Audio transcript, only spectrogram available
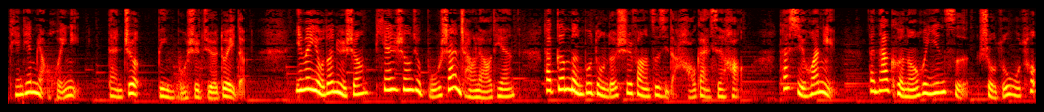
天天秒回你。但这并不是绝对的，因为有的女生天生就不擅长聊天，她根本不懂得释放自己的好感信号。她喜欢你，但她可能会因此手足无措。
